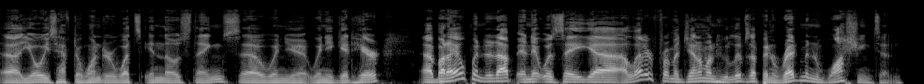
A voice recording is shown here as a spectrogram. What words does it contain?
Uh, you always have to wonder what's in those things uh, when you when you get here. Uh, but I opened it up, and it was a uh, a letter from a gentleman who lives up in Redmond, Washington,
